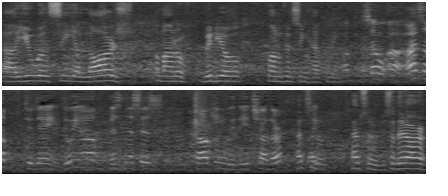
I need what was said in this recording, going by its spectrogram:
uh, you will see a large amount of video conferencing happening. Okay, so uh, as of today, do we have businesses talking with each other? Absolutely, absolutely. So there are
